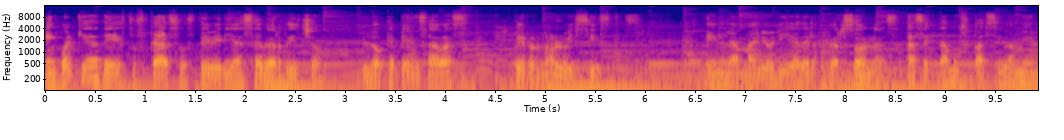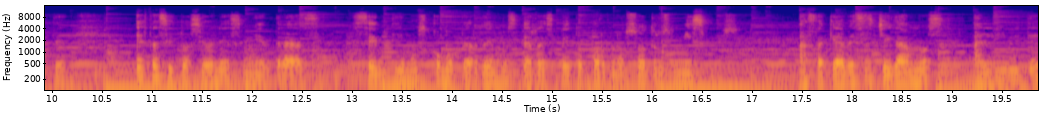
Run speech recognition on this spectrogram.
En cualquiera de estos casos deberías haber dicho lo que pensabas, pero no lo hiciste. En la mayoría de las personas aceptamos pasivamente estas situaciones mientras sentimos cómo perdemos el respeto por nosotros mismos, hasta que a veces llegamos al límite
